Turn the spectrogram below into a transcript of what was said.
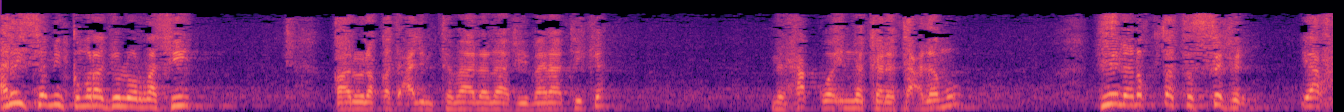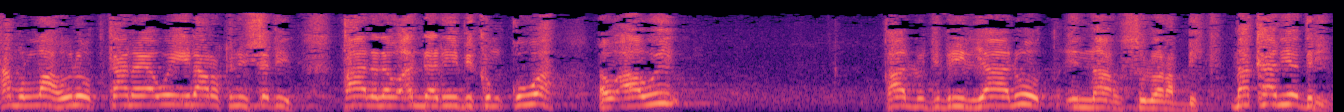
أليس منكم رجل رشيد؟ قالوا لقد علمت ما لنا في بناتك من حق وإنك لتعلم. هنا نقطة الصفر. يرحم الله لوط. كان يأوي إلى ركن شديد. قال لو أن لي بكم قوة أو آوي. قال له جبريل يا لوط إنا رسل ربك. ما كان يدري.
